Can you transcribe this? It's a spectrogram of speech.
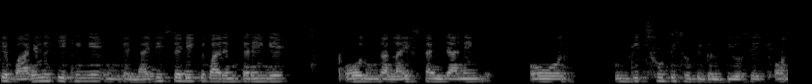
के बारे में सीखेंगे, उनके लाइफ स्टडी के बारे में करेंगे और उनका लाइफ स्टाइल जानेंगे। और उनकी छोटी छोटी गलतियों से और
